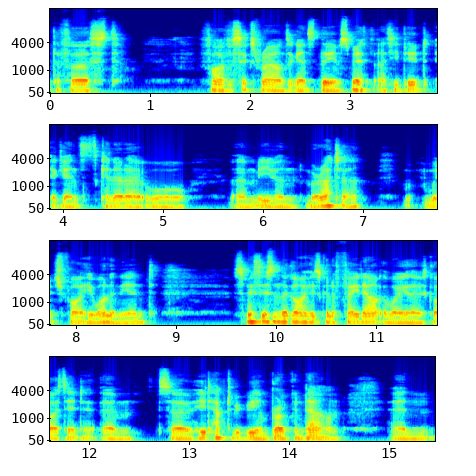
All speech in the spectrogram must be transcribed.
the first five or six rounds against Liam Smith as he did against Canelo or um, even Murata, which fight he won in the end, Smith isn't the guy who's going to fade out the way those guys did. Um, so he'd have to be being broken down. And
